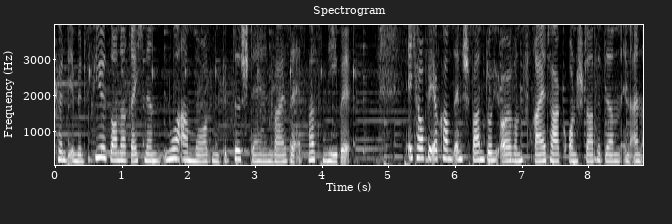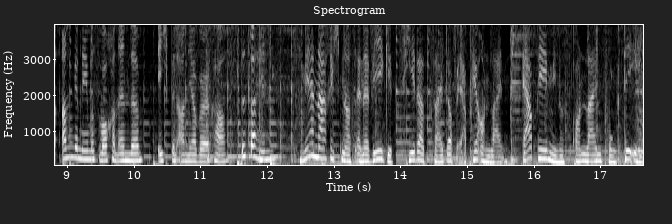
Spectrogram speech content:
könnt ihr mit viel Sonne rechnen, nur am Morgen gibt es stellenweise etwas Nebel. Ich hoffe, ihr kommt entspannt durch euren Freitag und startet dann in ein angenehmes Wochenende. Ich bin Anja Wölker. Bis dahin. Mehr Nachrichten aus NRW gibt's jederzeit auf RP Online. rp-online.de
